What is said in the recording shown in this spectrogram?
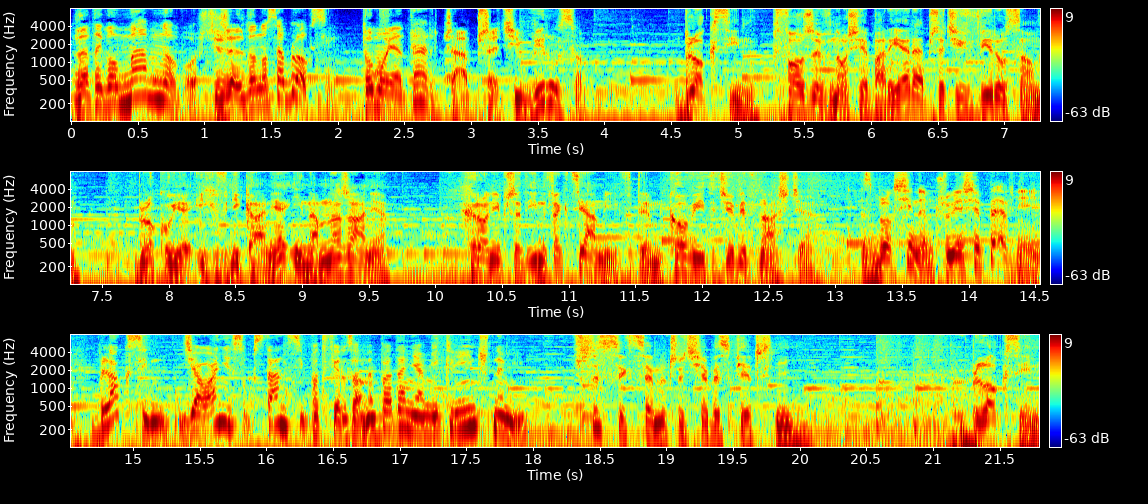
Dlatego mam nowość, żel do nosa Bloxin. To moja tarcza przeciw wirusom. Bloxin tworzy w nosie barierę przeciw wirusom. Blokuje ich wnikanie i namnażanie. Chroni przed infekcjami, w tym COVID-19. Z Bloxinem czuję się pewniej. Bloxin. Działanie substancji potwierdzone badaniami klinicznymi. Wszyscy chcemy czuć się bezpieczniej. Bloxin.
